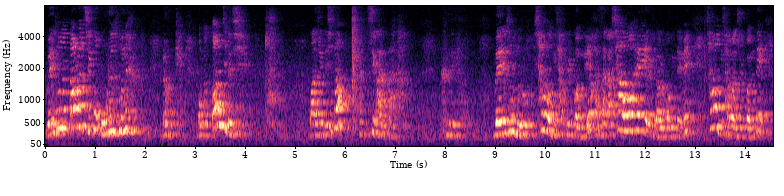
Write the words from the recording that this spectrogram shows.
왼손은 떨어지고 오른손은 이렇게 뭔가 던지듯이 툭 와주듯이서 같이 갔다가 그대로 왼손으로 샤워기 잡을 건데요. 가사가 샤워해 이렇게 나올 거기 때문에 샤워기 잡아줄 건데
